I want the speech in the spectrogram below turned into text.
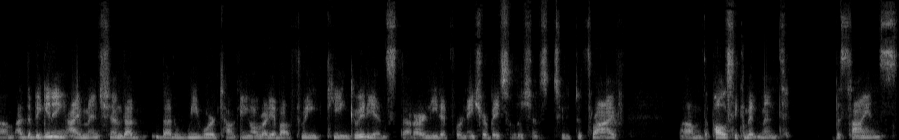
um, at the beginning, I mentioned that that we were talking already about three key ingredients that are needed for nature-based solutions to to thrive: um, the policy commitment, the science,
